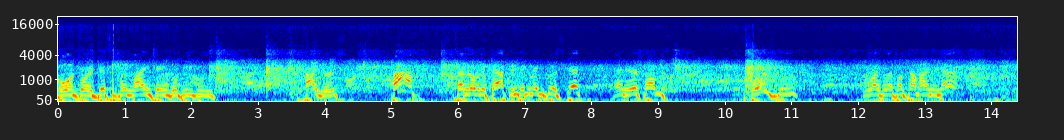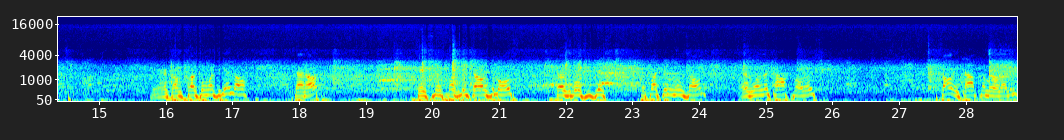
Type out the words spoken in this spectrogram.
Going for a disciplined line change will be the Tigers. Top. Send it over the captain. Didn't make it to a stick. And here comes. We'll rifle that puck down behind the net. Here comes Clarkson once again though. Sent up. Chase Smith must be Charles DeBose. Charles DeBose is just deflected in his zone. There's one of the Kopp brothers. Solid top number 11.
